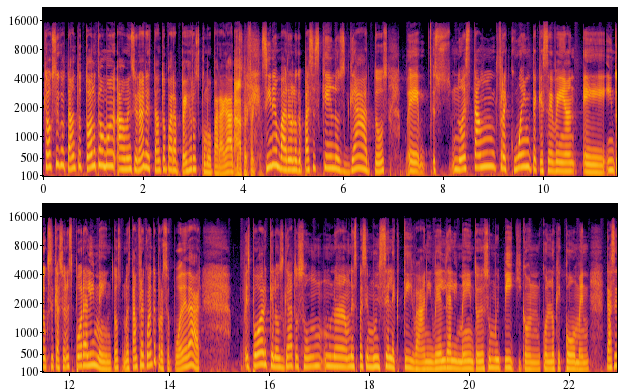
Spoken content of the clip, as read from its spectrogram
tóxicos tanto, todo lo que vamos a mencionar es tanto para perros como para gatos. Ah, perfecto. Sin embargo, lo que pasa es que en los gatos eh, no es tan frecuente que se vean eh, intoxicaciones por alimentos, no es tan frecuente, pero se puede dar es porque los gatos son una, especie muy selectiva a nivel de alimento, ellos son muy picky con, lo que comen. Casi,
